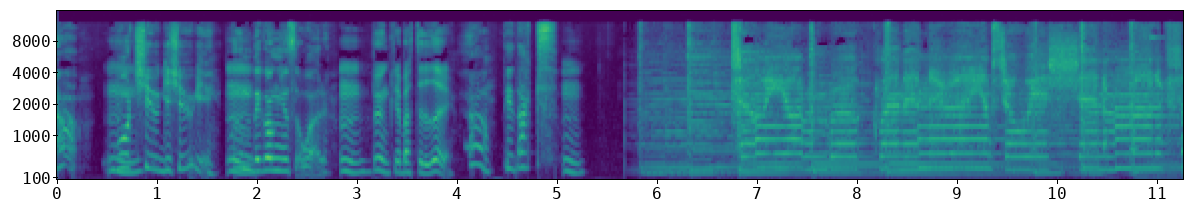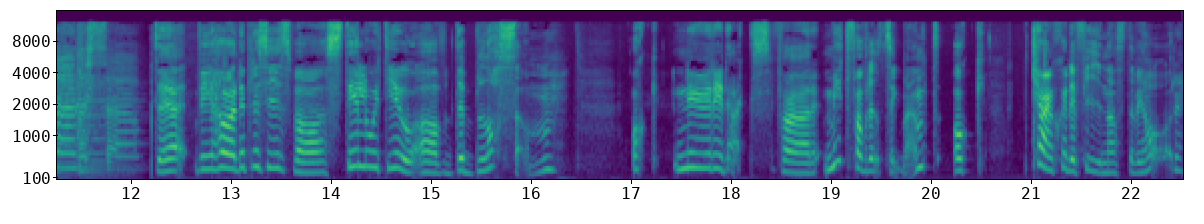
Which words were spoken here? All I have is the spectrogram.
Ja, Mm. vårt 2020. Mm. Undergångens år. Mm, bunkra batterier. Ja, det är dags. Mm. Det vi hörde precis var Still With You av The Blossom. Och nu är det dags för mitt favoritsegment och kanske det finaste vi har.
